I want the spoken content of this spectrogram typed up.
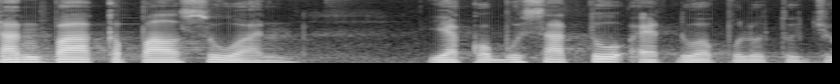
Tanpa kepalsuan. Yakobus 1 ayat 27.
